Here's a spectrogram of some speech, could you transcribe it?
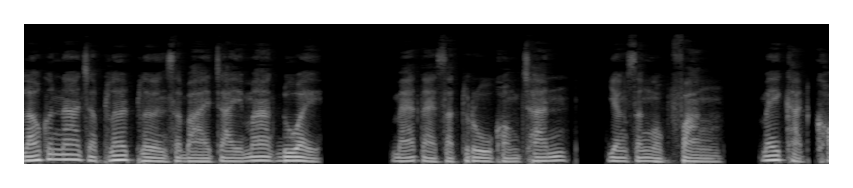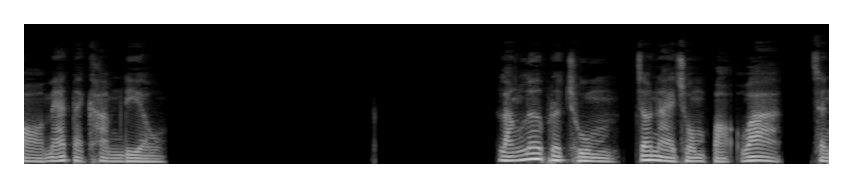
แล้วก็น่าจะเพลิดเพลินสบายใจมากด้วย แม้แต่ศัตรูของฉัน ยังสงบฟัง ไม่ขัดคอแม้แต่คำเดียว หลังเลิกประชุม เจ้านายชมเปาะว่า ฉัน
